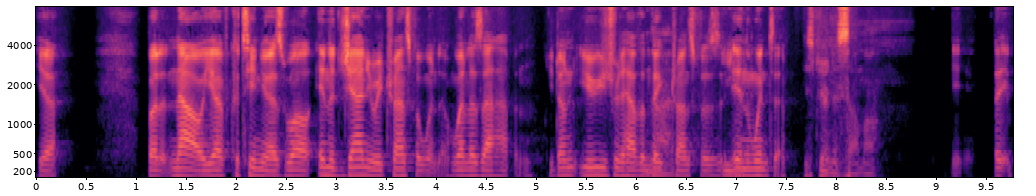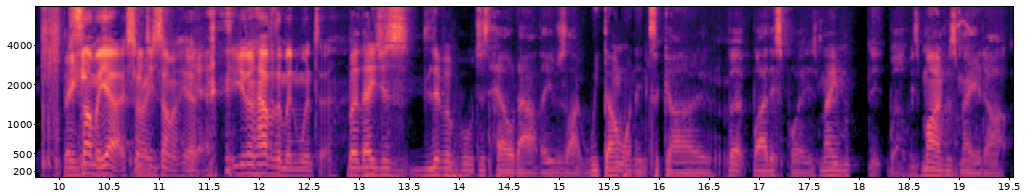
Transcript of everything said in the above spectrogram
yeah but now you have Coutinho as well in a January transfer window. When does that happen? You don't. You usually have the big No. transfers You- in winter. It's during the summer, But he- summer, yeah. Sorry, just- summer. Yeah. you don't have them in winter. but they just Liverpool just held out. They was like, we don't want him to go. But by this point, his main, well, his mind was made up.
